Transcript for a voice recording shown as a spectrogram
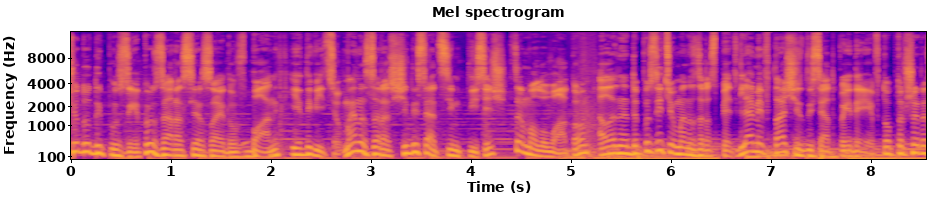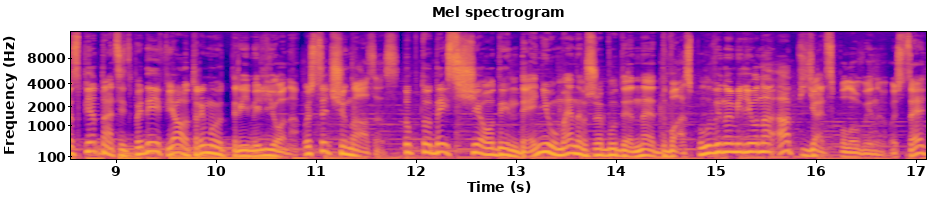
щодо депозиту, зараз я зайду в банк, і дивіться, у мене зараз 67 тисяч, це малувато, але на депозиті у мене зараз 5 лямів та 60 пейдеїв. Тобто через 15 пейдеїв я отримую 3 мільйона. Ось це чиназис. Тобто десь ще один день, і у мене вже буде не 2,5 мільйона, а 5,5. Ось це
